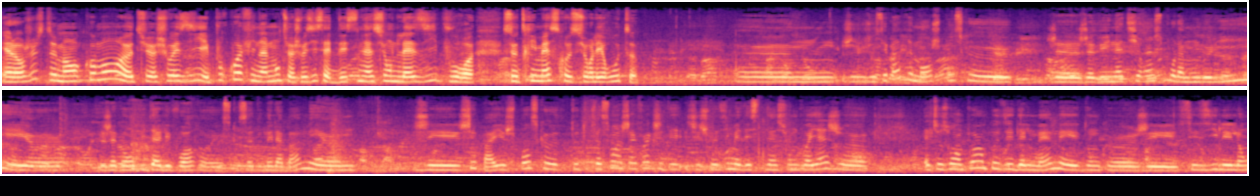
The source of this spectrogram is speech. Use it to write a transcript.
Et alors justement, comment tu as choisi et pourquoi finalement tu as choisi cette destination de l'Asie pour ce trimestre sur les routes? Je ne sais pas vraiment. Je pense que j'avais une attirance pour la Mongolie et, euh, j'avais envie d'aller voir euh, ce que ça donnait là-bas. Mais euh, je sais pas. je pense que de toute façon, à chaque fois que j'ai choisi mes destinations de voyage, elles se sont un peu imposées d'elles-mêmes. Et donc j'ai saisi l'élan,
